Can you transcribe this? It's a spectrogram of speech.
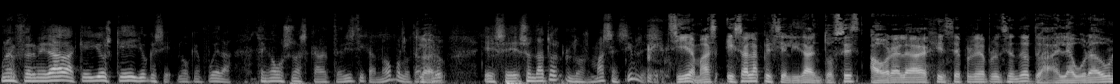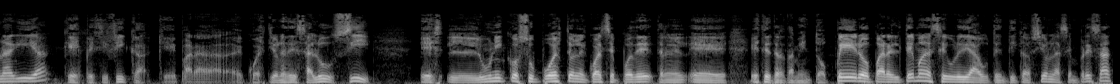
una enfermedad aquellos que, yo qué sé, lo que fuera, tengamos unas características, ¿no? Por lo tanto, Claro. ese- son datos los más sensibles. Sí, además, esa es la especialidad. Entonces, ahora la Agencia de Protección de Datos ha elaborado una guía que especifica que para eh, cuestiones de salud sí es el único supuesto en el cual se puede tener eh, este tratamiento. Pero para el tema de seguridad, autenticación, las empresas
